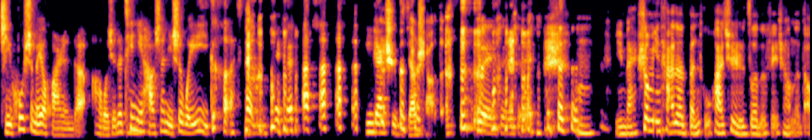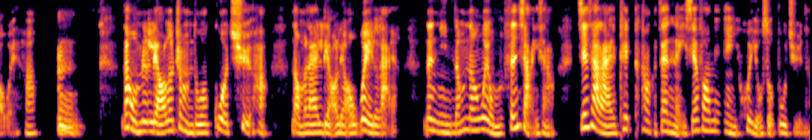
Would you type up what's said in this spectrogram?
几乎是没有华人的啊！我觉得听你好像你是唯一一个在里面，应该是比较少的。对对对，嗯，明白，说明他的本土化确实做的非常的到位哈。嗯，那我们聊了这么多过去哈，那我们来聊聊未来。那你能不能为我们分享一下，接下来 TikTok 在哪些方面会有所布局呢？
